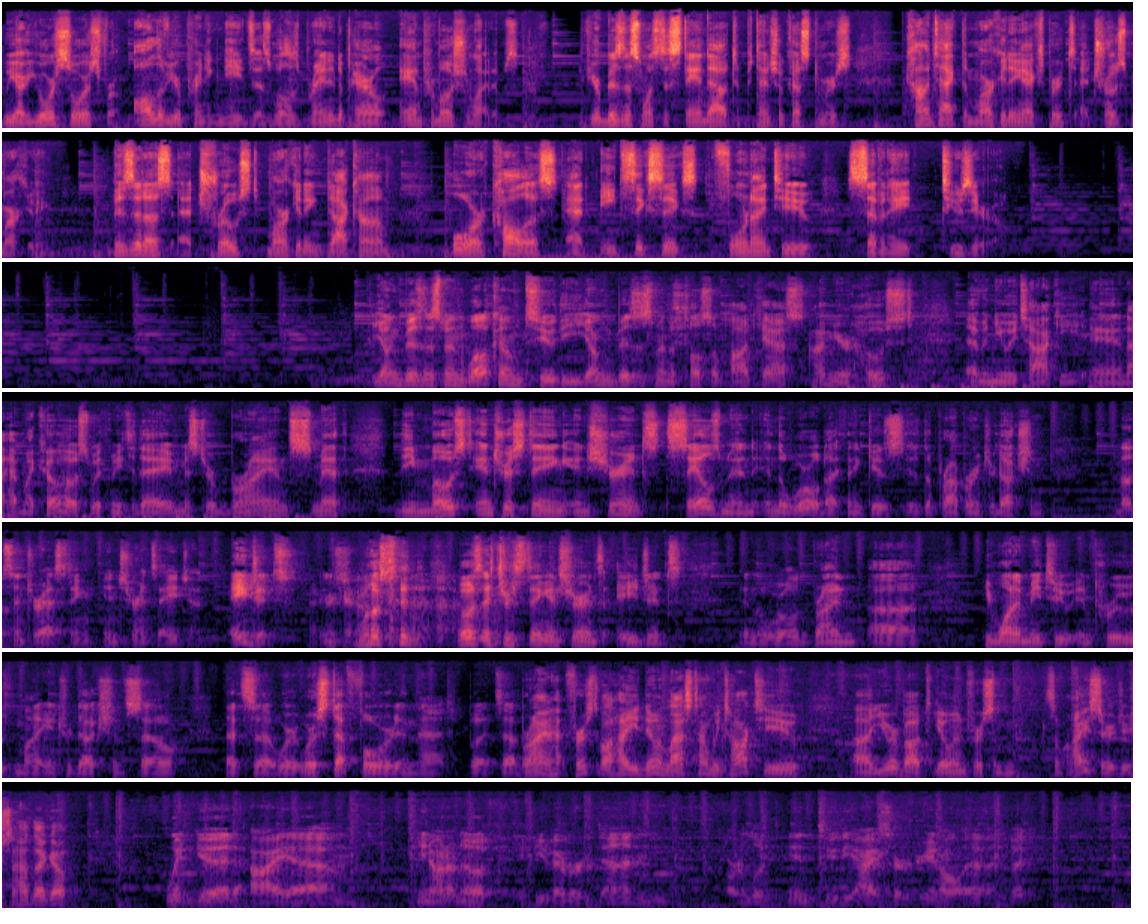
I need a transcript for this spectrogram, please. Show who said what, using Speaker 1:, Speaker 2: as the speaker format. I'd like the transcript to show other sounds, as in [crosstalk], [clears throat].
Speaker 1: We are your source for all of your printing needs, as well as branded apparel and promotional items. If your business wants to stand out to potential customers, contact the marketing experts at Trost Marketing. Visit us at trostmarketing.com or call us at 866 492 7820. Young businessmen, welcome to the Young Businessmen of Tulsa podcast. I'm your host, Evan Uitaki, and I have my co host with me today, Mr. Brian Smith, the most interesting insurance salesman in the world, I think is, is the proper introduction.
Speaker 2: Most interesting insurance agent.
Speaker 1: Agent. [laughs] most, most interesting insurance agent in the world. Brian, uh, he wanted me to improve my introduction, so that's uh, we're, we're a step forward in that. But uh, Brian, first of all, how you doing? Last time we talked to you, uh, you were about to go in for some some eye surgery. So how'd that go?
Speaker 2: Went good. I, um, you know, I don't know if, if you've ever done or looked into the eye surgery at all, Evan, but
